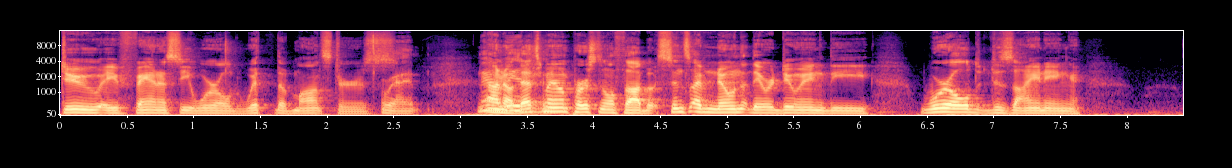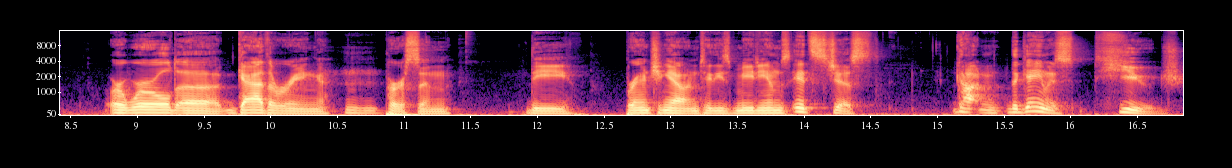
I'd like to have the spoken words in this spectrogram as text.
do a fantasy world with the monsters. Right. I don't know. That's my own personal thought. But since I've known that they were doing the world designing or world uh, gathering Mm-hmm. person, the branching out into these mediums, it's just gotten the game is huge.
